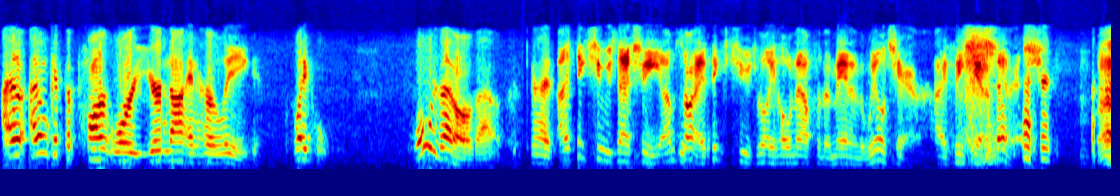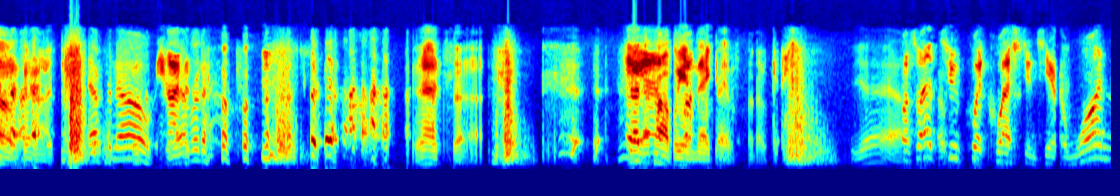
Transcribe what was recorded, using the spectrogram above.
I don't, I don't get the part where you're not in her league. Like, what was that all about? Go ahead. I think she was actually. I'm sorry. I think she was really holding out for the man in the wheelchair. I think she had a fetish. Oh God. Never know. Never know. That's uh, Hey, that's uh, probably a negative, but okay. yeah. Well, so I have two quick questions here. One,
